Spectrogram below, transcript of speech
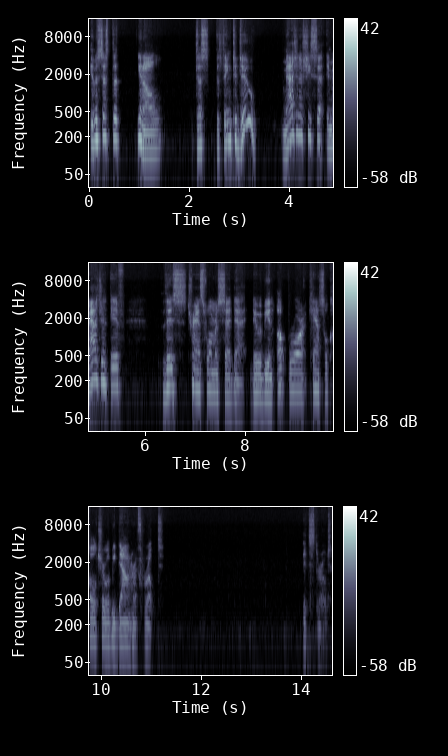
it was just the you know just the thing to do. Imagine if she said, imagine if this transformer said that there would be an uproar, cancel culture would be down her throat. Its throat.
